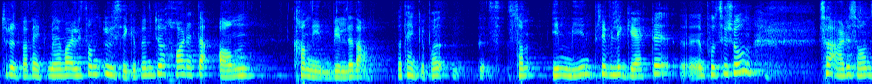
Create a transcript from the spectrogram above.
trodde var vekk, men jeg var litt sånn usikker på Men du har dette an kaninbildet, da. Og tenker på, som I min privilegerte eh, posisjon så er det sånn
